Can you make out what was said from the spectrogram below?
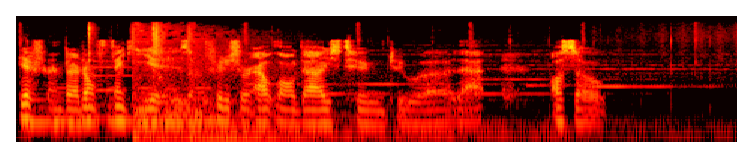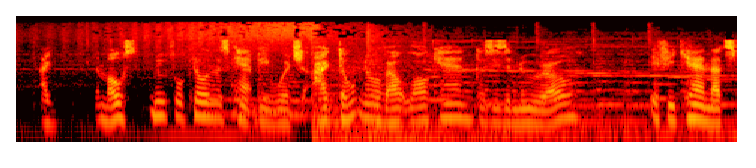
different, but I don't think he is. I'm pretty sure Outlaw dies too to uh, that. Also, I most neutral killings can't be Witch. I don't know if Outlaw can because he's a new row. If he can, that's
